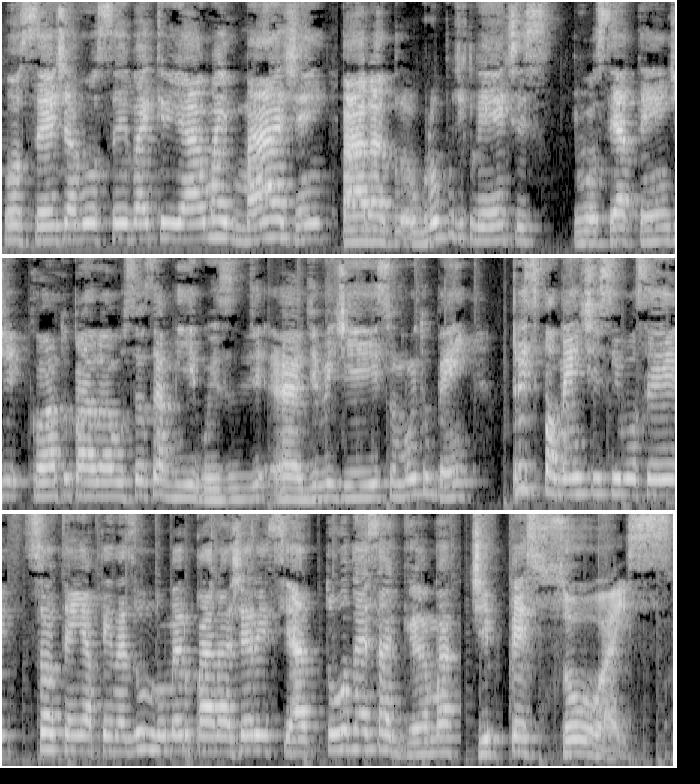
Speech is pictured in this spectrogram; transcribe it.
ou seja, você vai criar uma imagem para o grupo de clientes que você atende, quanto para os seus amigos. É, dividir isso muito bem principalmente se você só tem apenas um número para gerenciar toda essa gama de pessoas.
